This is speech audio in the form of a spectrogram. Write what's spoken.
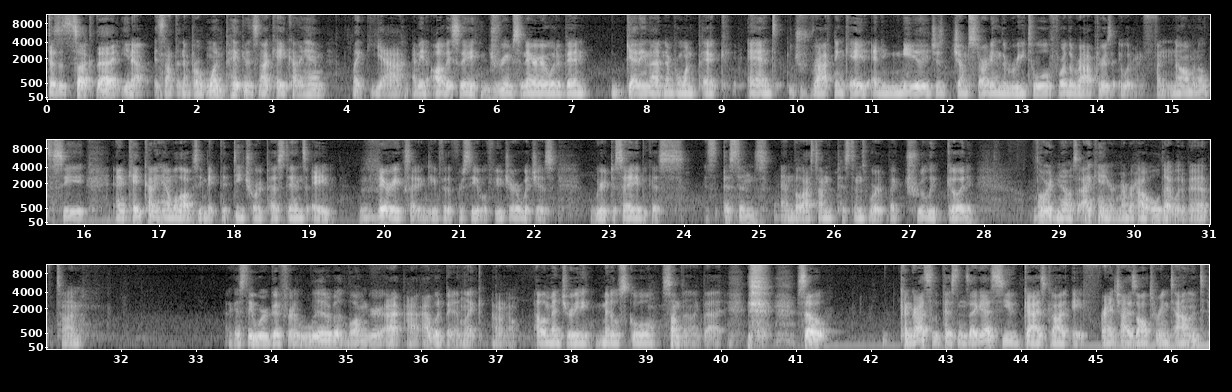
Does it suck that, you know, it's not the number one pick and it's not Cade Cunningham? Like, yeah. I mean, obviously, dream scenario would have been getting that number one pick and drafting Cade and immediately just jump starting the retool for the Raptors. It would have been phenomenal to see. And Cade Cunningham will obviously make the Detroit Pistons a very exciting team for the foreseeable future, which is weird to say because it's the Pistons, and the last time the Pistons were like truly good, Lord knows, I can't even remember how old I would have been at the time. I guess they were good for a little bit longer. I, I, I would have been in like, I don't know, elementary, middle school, something like that. so, congrats to the Pistons, I guess. You guys got a franchise altering talent.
